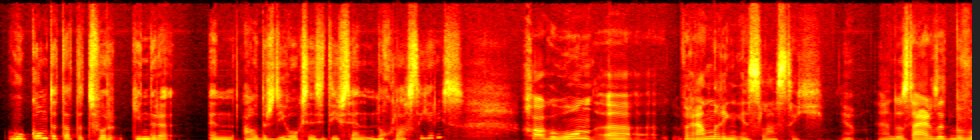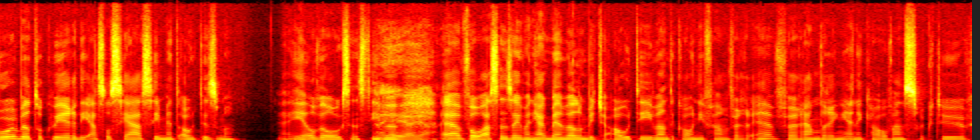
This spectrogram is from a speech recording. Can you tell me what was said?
hoe komt het dat het voor kinderen en ouders die hoogsensitief zijn nog lastiger is? Ga gewoon, eh, verandering is lastig. Ja. dus daar zit bijvoorbeeld ook weer die associatie met autisme. Ja, heel veel hoogsensitieve ja, ja. eh, volwassenen zeggen van ja, ik ben wel een beetje outie, want ik hou niet van ver, eh, verandering en ik hou van structuur.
